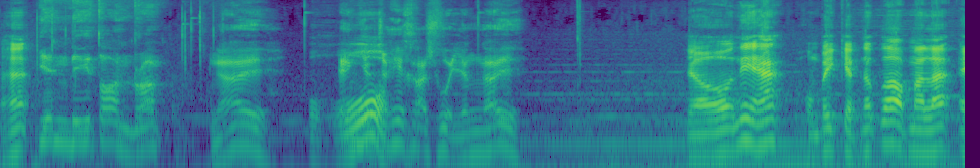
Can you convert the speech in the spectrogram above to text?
นะฮะ ยินดีต้อนรับ ไง โอ้โห เองอยากจะให้ข้าช่วยยังไง เดี๋ยวนี่ฮะ ผมไปเก็บนักรอบมาละไอ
